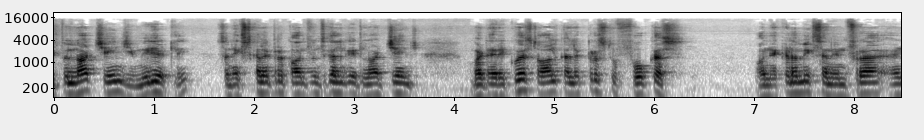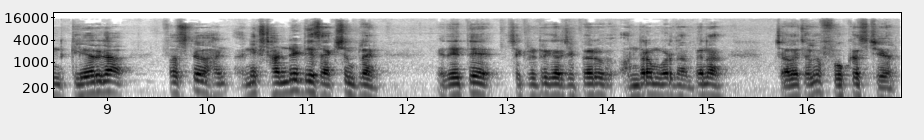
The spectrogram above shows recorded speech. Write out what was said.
it will not change immediately so next collector conference కనుక it not change but I request all collectors to focus on economics and infra and క్లియర్గా first next hundred days action plan ఏదైతే సెక్రటరీ గారు చెప్పారో అందరం కూడా దానిపైన చాలా చాలా ఫోకస్ చేయాలి.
